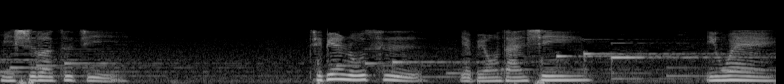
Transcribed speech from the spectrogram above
迷失了自己。即便如此，也不用担心，因为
